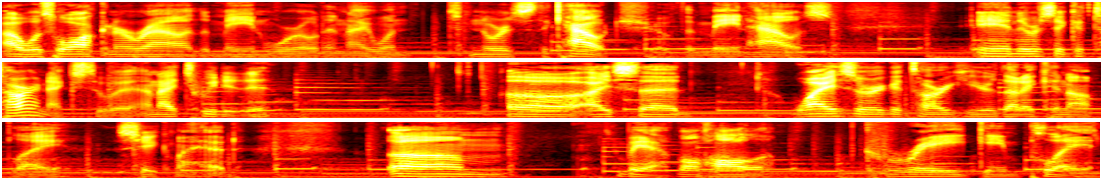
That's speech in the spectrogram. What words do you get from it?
I was walking around the main world and I went towards the couch of the main house, and there was a guitar next to it, and I tweeted it. Uh, I said, "Why is there a guitar here that I cannot play?" Shake my head. Um, but yeah, Valhalla, great game. Play it.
